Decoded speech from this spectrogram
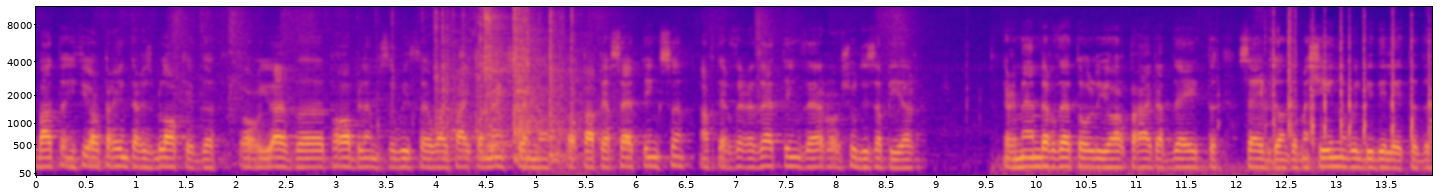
But if your printer is blocked or you have uh, problems with Wi-Fi connection or paper settings, after the resetting the error should disappear. Remember that all your private data saved on the machine will be deleted.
